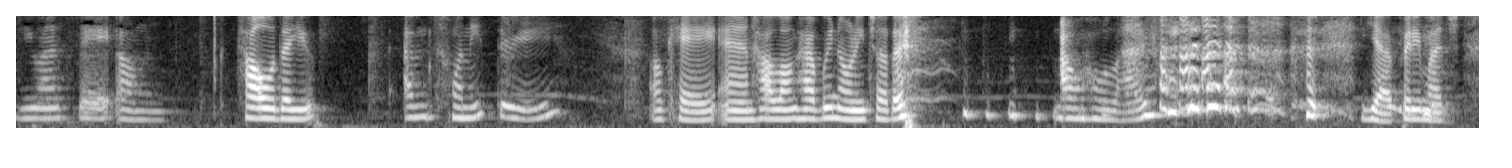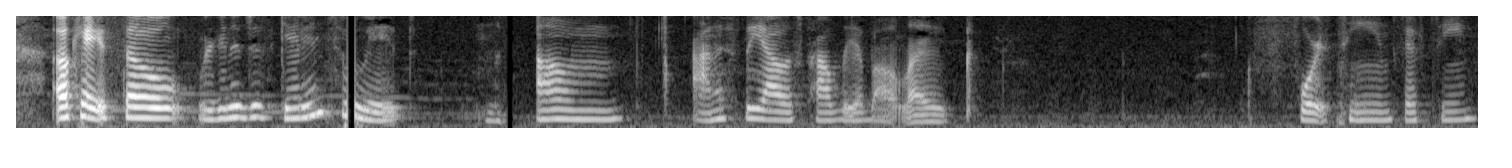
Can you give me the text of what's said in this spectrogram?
Do you want to say, um, how old are you? I'm 23. Okay, and how long have we known each other? Our whole lives. yeah, pretty much. Okay, so we're gonna just get into it. Um, honestly, I was probably about like 14, 15.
